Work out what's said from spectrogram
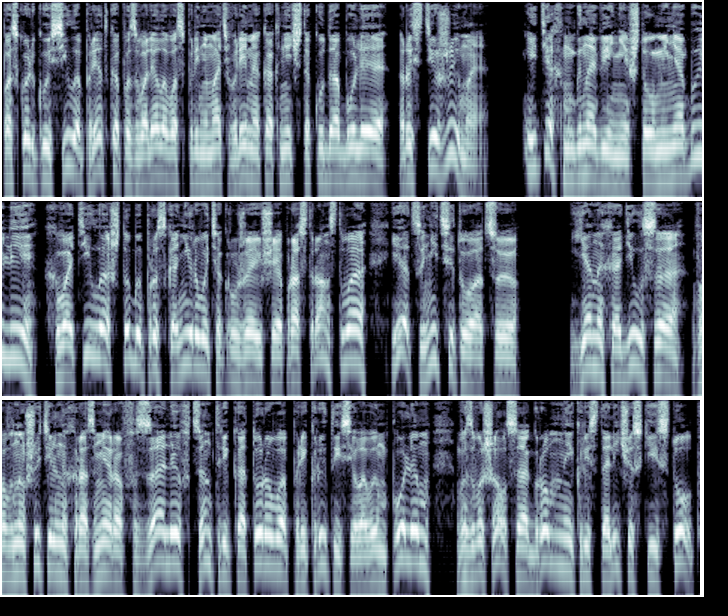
поскольку сила предка позволяла воспринимать время как нечто куда более растяжимое. И тех мгновений, что у меня были, хватило, чтобы просканировать окружающее пространство и оценить ситуацию. Я находился во внушительных размеров зале, в центре которого, прикрытый силовым полем, возвышался огромный кристаллический столб.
